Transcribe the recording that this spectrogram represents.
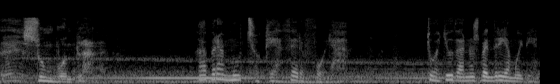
es un buen plan. Habrá mucho que hacer fuera. Tu ayuda nos vendría muy bien.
